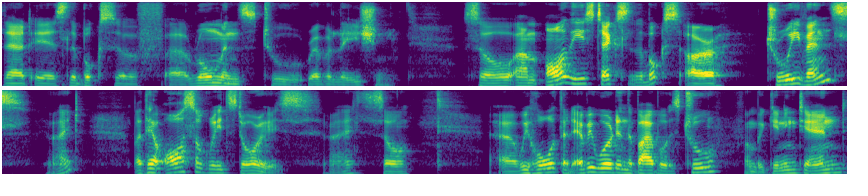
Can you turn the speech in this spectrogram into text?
that is the books of uh, Romans to Revelation. So, um, all these texts, the books are true events, right? But they're also great stories, right? So, uh, we hold that every word in the Bible is true from beginning to end.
